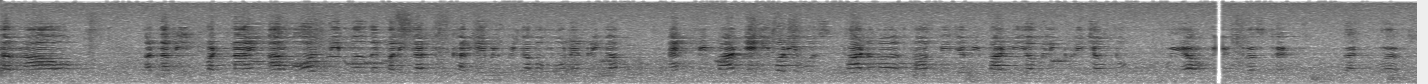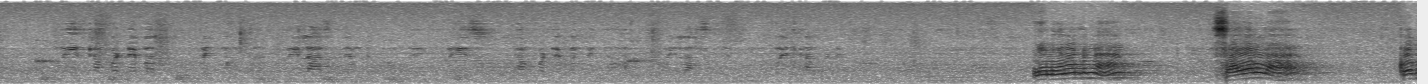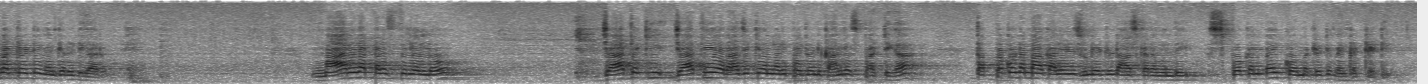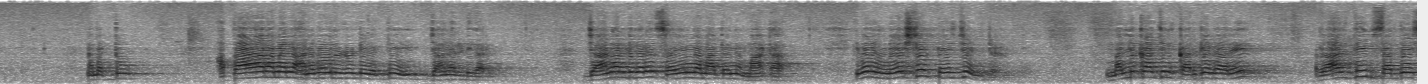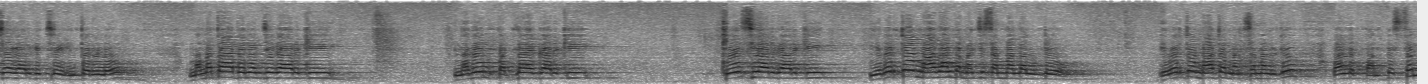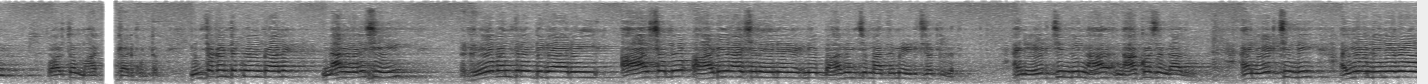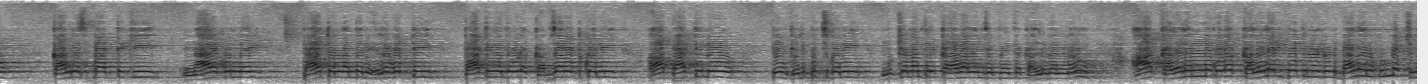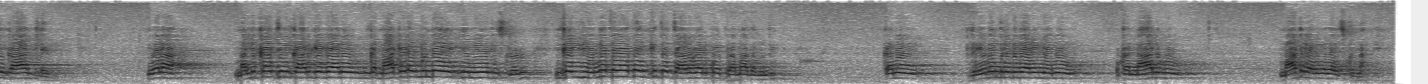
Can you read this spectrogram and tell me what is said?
Madhukar Rao, a Naveen Patnaik are all people that Mallikarjun Kharge will pick up a phone and ring up and be part, anybody who's part of a non-BJP party you're willing to reach out to? We have interested that were who is comfortable with Mamta. We'll ask them to go there. Who is comfortable with her? We'll ask them. Who is comfortable? నేనేమంటున్నా స్వయంగా కోమటిరెడ్డి వెంకరెడ్డి గారు మారిన పరిస్థితులలో జాతకి జాతీయ రాజకీయాలు నడిపేటువంటి కాంగ్రెస్ పార్టీగా తప్పకుండా మాకు అలయన్స్ ఉండేటువంటి ఆస్కారం ఉంది. Spoken by Komatireddy Venkatreddy. Number two అపారమైన అనుభవం ఉన్నటువంటి వ్యక్తి జానారెడ్డి గారు. జానారెడ్డి గారు స్వయంగా మాట్లాడిన మాట. ఇవాళ నేషనల్ ప్రెసిడెంట్ మల్లికార్జున్ ఖర్గే గారే రాజ్దీప్ సర్దేశా గారికి ఇచ్చిన ఇంటర్వ్యూలో మమతా బెనర్జీ గారికి నవీన్ పట్నాయక్ గారికి కేసీఆర్ గారికి ఎవరితో మా దాంట్లో మంచి సంబంధాలు ఉంటాయో ఎవరితో మాతో మంచి సంబంధాలు ఉంటాయో వాళ్ళని పంపిస్తాం వాళ్ళతో మాట్లాడుకుంటాం. ఇంతకంటే ఎక్కువ కావాలి? నాకు తెలిసి రేవంత్ రెడ్డి గారి ఆశలు ఆడి ఆశలు భావించి మాత్రమే ఏడ్చినట్టున్నది ఆయన ఏడ్చింది నా నా కోసం కాదు. ఆయన ఏడ్చింది అయ్యో నేనేదో కాంగ్రెస్ పార్టీకి నాయకున్నై పార్టీలందరూ ఎలగొట్టి పార్టీని అంతా కూడా కబ్జా పెట్టుకొని ఆ పార్టీలో నేను గెలిపించుకొని ముఖ్యమంత్రి కావాలని చెప్పి అయితే కళ్ళగలను ఆ కళలన్నీ కూడా కళలైపోతున్నటువంటి బాధ ఆయనకు ఉండొచ్చు నేను కావట్లేదు. ఇవాళ మల్లికార్జున ఖార్గే గారు ఇంకా మాట్లాడక ముందే ఈ నిర్ణయం తీసుకున్నాడు. ఇంకా ఇది విన్న తర్వాత ఇంకింత జాబగారిపోయే ప్రమాదం ఉంది. కానీ రేవంత్ రెడ్డి గారిని నేను ఒక నాలుగు మాటలు అడగదలుచుకున్నాను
